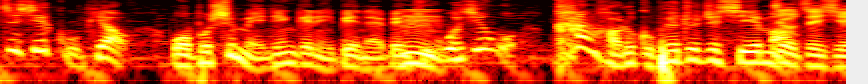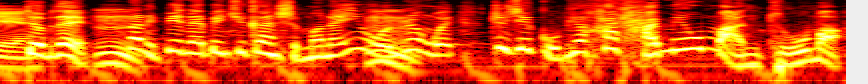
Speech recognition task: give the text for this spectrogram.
这些股票我不是每天给你变来变去，嗯、我觉得我看好的股票就这些嘛，就这些，对不对？嗯、那你变来变去干什么呢？因为我认为这些股票还还没有满足嘛，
